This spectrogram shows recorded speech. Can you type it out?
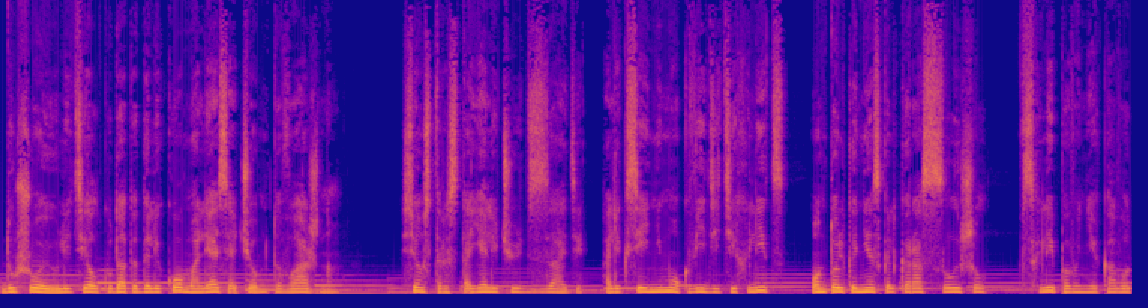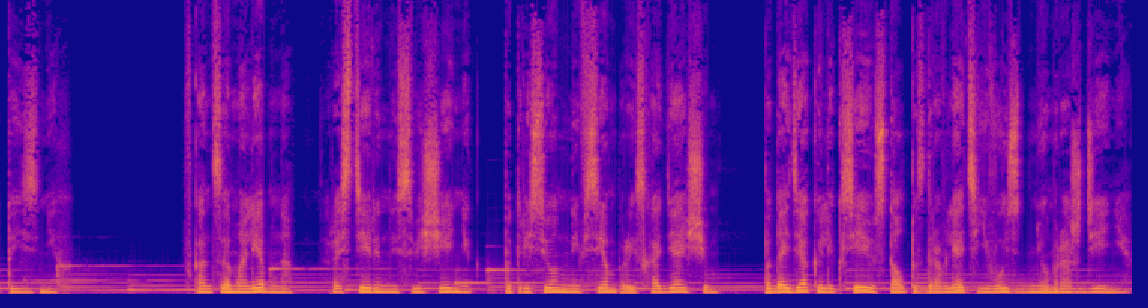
Душой улетел куда-то далеко, молясь о чем-то важном. Сестры стояли чуть сзади. Алексей не мог видеть их лиц, Он только несколько раз слышал всхлипывание кого-то из них. В конце молебна растерянный священник, потрясенный всем происходящим, подойдя к Алексею, стал поздравлять его с днем рождения.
